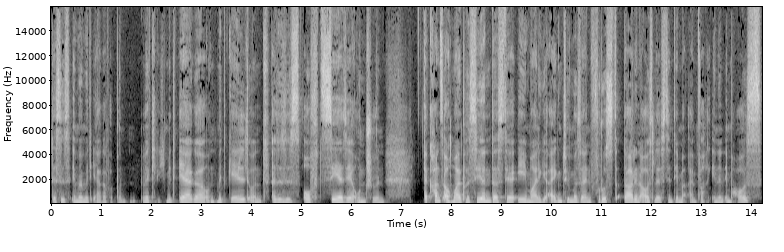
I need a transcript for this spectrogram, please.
das ist immer mit Ärger verbunden. Wirklich, mit Ärger und mit Geld. Und also es ist oft sehr, sehr unschön. Da kann es auch mal passieren, dass der ehemalige Eigentümer seinen Frust darin auslässt, indem er einfach innen im Haus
